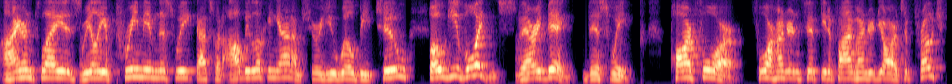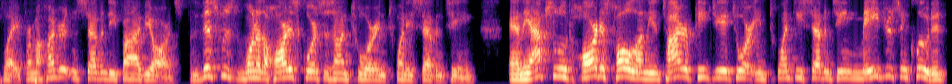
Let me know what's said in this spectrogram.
Iron play is really a premium this week. That's what I'll be looking at. I'm sure you will be too. Bogey avoidance, very big this week par four, 450 to 500 yards, approach play from 175 yards. This was one of the hardest courses on tour in 2017. And the absolute hardest hole on the entire PGA Tour in 2017, majors included,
